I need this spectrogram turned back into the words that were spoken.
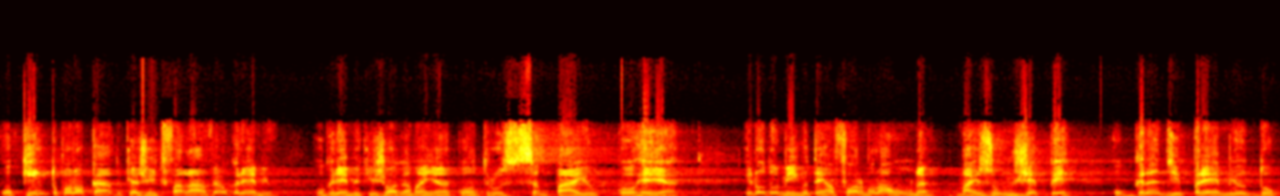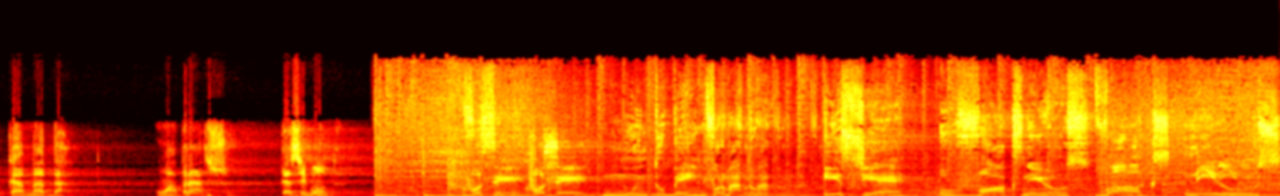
O quinto colocado que a gente falava é o Grêmio, o Grêmio que joga amanhã contra o Sampaio Correia. E no domingo tem a Fórmula 1, né? Mais um GP, o Grande Prêmio do Canadá. Um abraço, até segunda. Você, você, muito bem informado. Este é o Fox News. Fox News.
